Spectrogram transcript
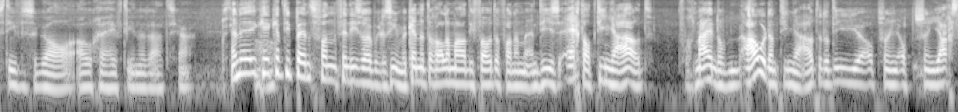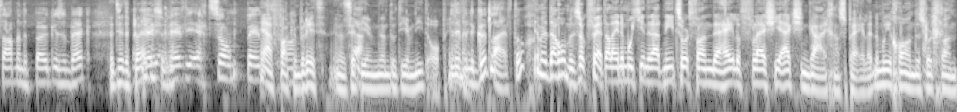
Steven Seagal. Ogen heeft hij inderdaad, ja. En ik, ik heb die pens van Vin Diesel heb ik gezien. We kennen toch allemaal die foto van hem. En die is echt al tien jaar oud. Volgens mij nog ouder dan tien jaar oud. Dat hij eh, op zo'n op zo'n jacht staat met de peuk in zijn bek. Zit de En peuk in heeft, heeft hij echt zo'n pens Ja, van fucking Brit. En dan, zet Ja. hij hem, dan doet hij hem niet op. Ja, Living nee. the good life, toch? Ja, maar daarom, het is ook vet. Alleen dan moet je inderdaad niet soort van de hele flashy action guy gaan spelen. Dan moet je gewoon de soort van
